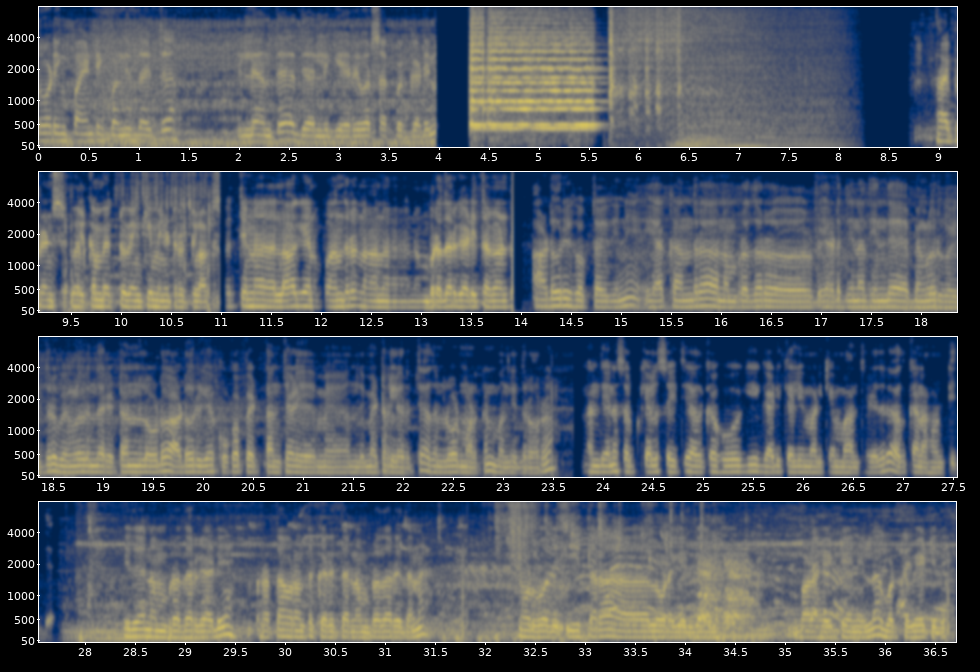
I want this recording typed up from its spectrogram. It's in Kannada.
ಲೋಡಿಂಗ್ ಪಾಯಿಂಟಿಗೆ ಬಂದಿದ್ದೈತೆ ಇಲ್ಲೇ ಅಂತೆ ಅಲ್ಲಿಗೆ ರಿವರ್ಸ್ ಹಾಕ್ಬೇಕು ಗಾಡಿನ. Hi friends welcome back to Venki mini tour vlogs ಇವತ್ತಿನ ಲಾಗ್ ಏನಪ್ಪ ಅಂದ್ರೆ ನಾನು ನಮ್ಮ ಬ್ರದರ್ ಗಾಡಿ ತಗೊಂಡು ಆಡೂರಿಗೆ ಹೋಗ್ತಾ ಇದ್ದೀನಿ. ಯಾಕಂದ್ರೆ ನಮ್ಮ ಬ್ರದರ್ ಎರಡು ದಿನದ ಹಿಂದೆ ಬೆಂಗಳೂರಿಗೆ ಹೋಗಿದ್ರು. ಬೆಂಗಳೂರಿಂದ ರಿಟರ್ನ್ ಲೋಡು ಆಡೂರಿಗೆ ಕೋಕೋಪೇಟ್ ಅಂತೇಳಿ ಮೆ ಒಂದು ಮೆಟ್ರಲ್ ಇರುತ್ತೆ. ಅದನ್ನ ಲೋಡ್ ಮಾಡ್ಕೊಂಡು ಬಂದಿದ್ರು ಅವರು. ನಂದೇನೋ ಸ್ವಲ್ಪ ಕೆಲಸ ಐತಿ, ಅದಕ್ಕೆ ಹೋಗಿ ಗಾಡಿ ಖಾಲಿ ಮಾಡ್ಕೊಂಬ ಅಂತ ಹೇಳಿದ್ರು ಅದಕ್ಕೆ ನಾನು ಹೊಂಟಿದ್ದೆ. ಇದೇ ನಮ್ಮ ಬ್ರದರ್ ಗಾಡಿ ರಥಾವರ್ ಅಂತ ಕರೀತಾರೆ ನಮ್ಮ ಬ್ರದರ್ ಇದನ್ನು. ನೋಡ್ಬೋದು ಈ ಥರ ಲೋಡ್ ಆಗಿದೆ ಗಾಡಿ. ಭಾಳ ಹೈಟ್ ಏನಿಲ್ಲ ಬಟ್ ವೇಟ್ ಇದೆ.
